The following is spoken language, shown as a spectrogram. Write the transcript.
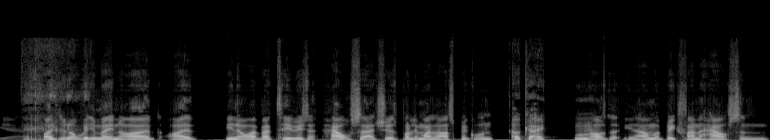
Yeah. I do not know what you mean. I, I, you know, I've had TVs. House actually was probably my last big one. Okay. Mm. I was, you know, I'm a big fan of House, and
